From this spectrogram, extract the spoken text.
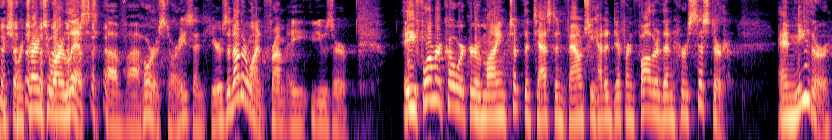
we shall return to our list of uh, horror stories. And here's another one from a user. A former coworker of mine took the test and found she had a different father than her sister, and neither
